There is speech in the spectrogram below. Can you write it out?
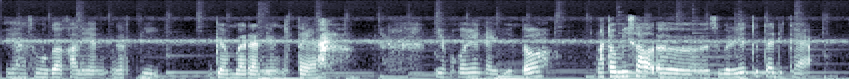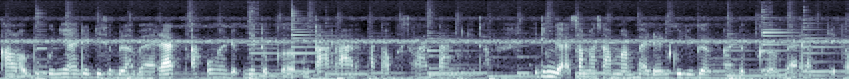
Ya semoga kalian ngerti gambaran yang itu ya. ya pokoknya kayak gitu. Atau misal eh, sebenarnya tuh tadi kayak kalau bukunya ada di sebelah barat, aku ngadepnya tuh ke utara atau ke selatan gitu. Jadi nggak sama-sama badanku juga ngadep ke barat gitu.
